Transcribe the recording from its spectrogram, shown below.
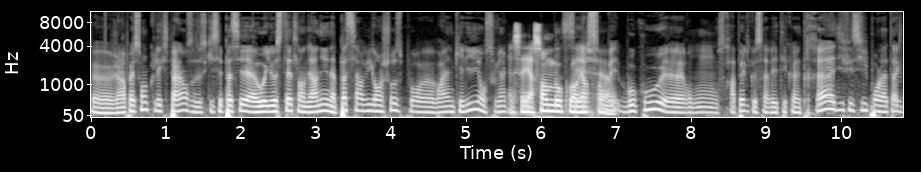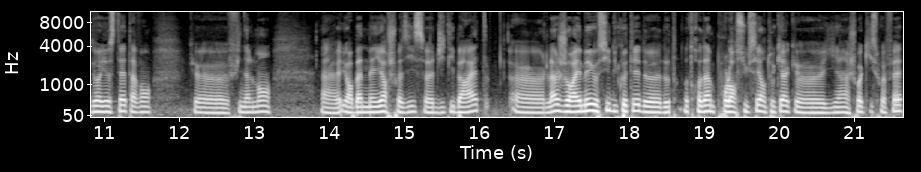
Euh, j'ai l'impression que l'expérience de ce qui s'est passé à Ohio State l'an dernier n'a pas servi grand-chose pour euh, Brian Kelly. On se souvient que ça y ressemble beaucoup. Ça y ressemble beaucoup. Euh, on se rappelle que ça avait été quand même très difficile pour l'attaque d'Ohio State avant que finalement Urban Meyer choisisse JT Barrett. là, j'aurais aimé aussi du côté de, Notre-Dame pour leur succès, en tout cas qu'il y ait un choix qui soit fait.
